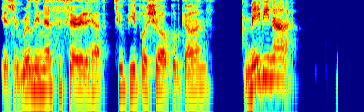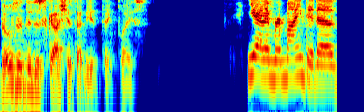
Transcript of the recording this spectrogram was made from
is it really necessary to have two people show up with guns? Maybe not. Those are the discussions that need to take place. Yeah, and I'm reminded of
